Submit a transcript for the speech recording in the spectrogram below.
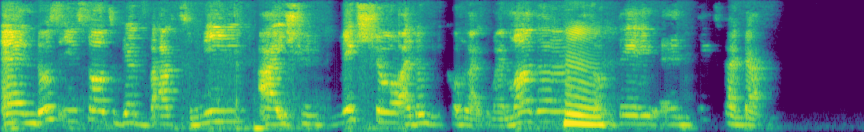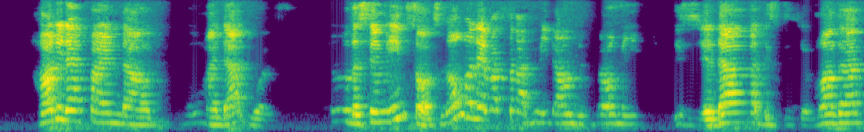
And those insults get back to me. I should make sure I don't become like my mother Hmm. someday and like that. How did I find out who my dad was? Through the same insults. No one ever sat me down to tell me this is your dad, this is your mother,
